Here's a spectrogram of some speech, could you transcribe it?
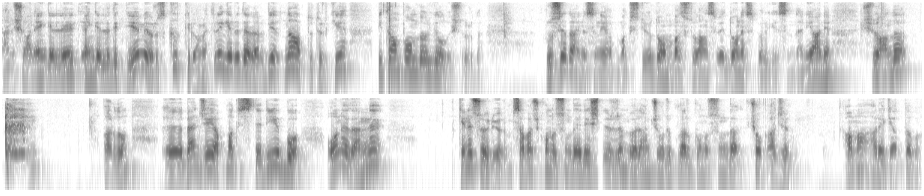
Yani şu an engelle, engelledik diyemiyoruz. 40 kilometre gerideler. Bir, ne yaptı Türkiye? Bir tampon bölge oluşturdu. Rusya da aynısını yapmak istiyor. Donbas, Luhansk ve Donetsk bölgesinden. Yani şu anda pardon e, bence yapmak istediği bu. O nedenle gene söylüyorum savaş konusunda eleştiririm. Ölen çocuklar konusunda çok acı. Ama harekatta bu.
